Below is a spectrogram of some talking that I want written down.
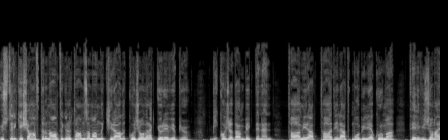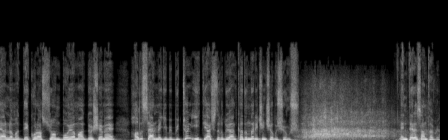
Üstelik eşi haftanın 6 günü tam zamanlı kiralık koca olarak görev yapıyor. Bir kocadan beklenen tamirat, tadilat, mobilya kurma, televizyon ayarlama, dekorasyon, boyama, döşeme, halı serme gibi bütün ihtiyaçları duyan kadınlar için çalışıyormuş. Enteresan tabii.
